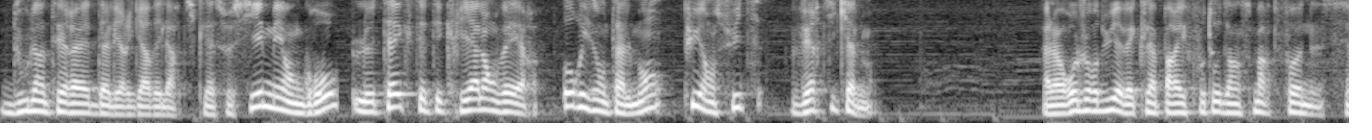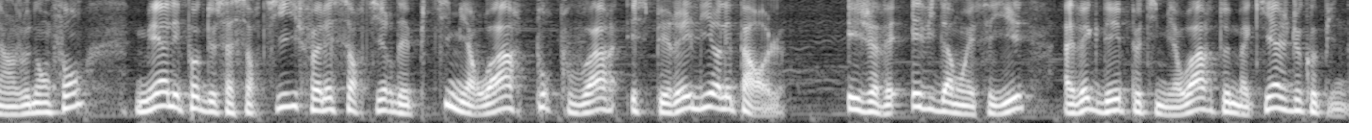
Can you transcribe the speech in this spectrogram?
d'où l'intérêt d'aller regarder l'article associé, mais en gros, le texte est écrit à l'envers horizontalement, puis ensuite verticalement. Alors aujourd'hui avec l'appareil photo d'un smartphone c'est un jeu d'enfant, mais à l'époque de sa sortie il fallait sortir des petits miroirs pour pouvoir espérer lire les paroles. Et j'avais évidemment essayé avec des petits miroirs de maquillage de copine.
